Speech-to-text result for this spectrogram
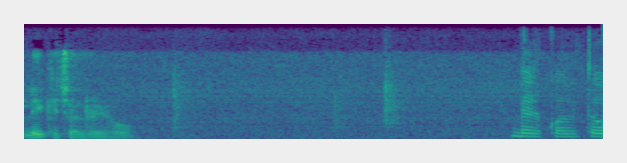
लेके चल रहे हो। बिल्कुल तो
